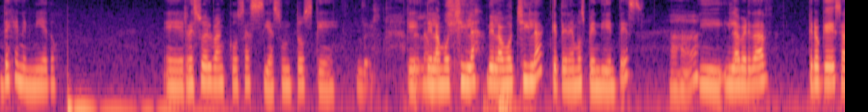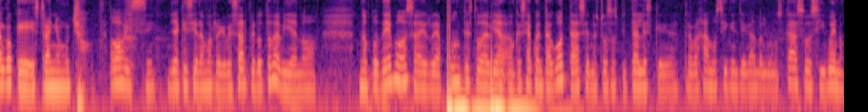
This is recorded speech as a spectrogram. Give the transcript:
dejen el miedo, eh, resuelvan cosas y asuntos que, de, la, mochila, de la mochila que tenemos pendientes. Y, y, la verdad, creo que es algo que extraño mucho. Ay, sí, ya quisiéramos regresar, pero todavía no, no podemos, hay reapuntes todavía, aunque sea cuenta gotas, en nuestros hospitales que trabajamos siguen llegando algunos casos y bueno,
